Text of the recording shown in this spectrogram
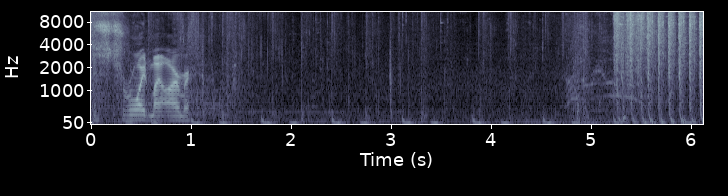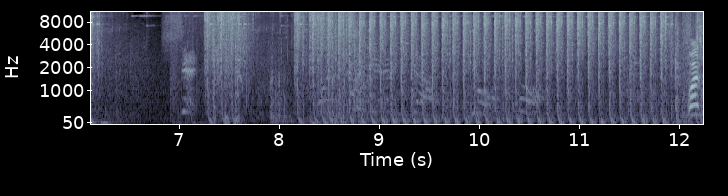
destroyed my armor. What?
